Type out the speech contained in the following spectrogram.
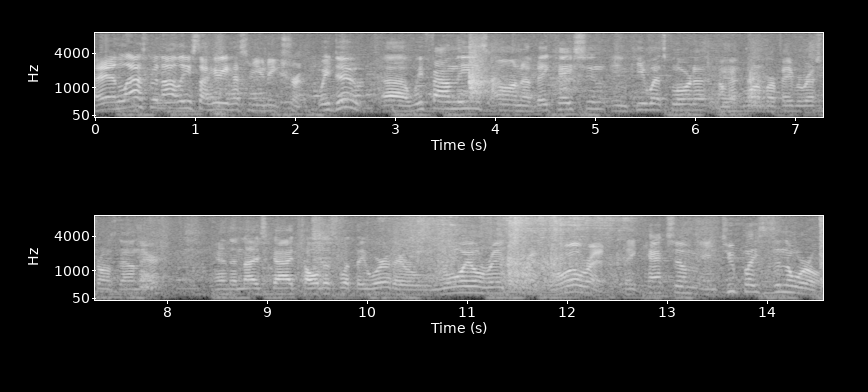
And last but not least, I hear you have some unique shrimp. We do. Uh, we found these on a vacation in Key West, Florida. Okay. One of our favorite restaurants down there. And the nice guy told us what they were. They were royal red shrimp. Royal red. They catch them in two places in the world.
